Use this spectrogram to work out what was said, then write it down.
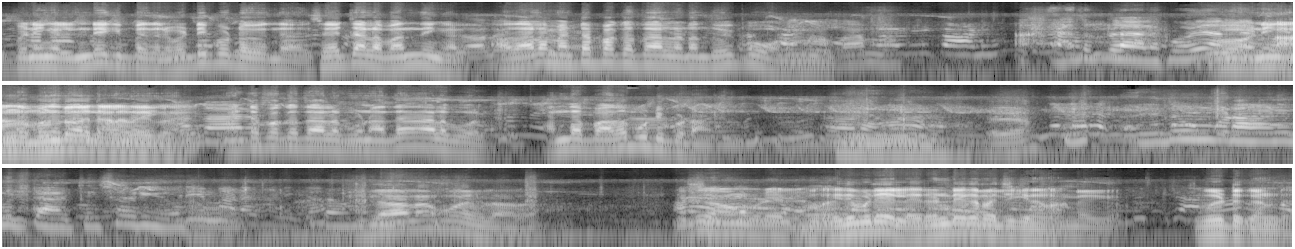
இப்போ நீங்கள் இன்றைக்கு இப்போ இதில் வெட்டி போட்டு இந்த சேச்சால வந்தீங்க. அதால மெட்ட பக்கத்தால் நடந்து போய் போகணும். ஓ நீங்கள் அங்க அந்த முன்பக்கத்தால போய் மெட்ட பக்கத்தால போனா தான் அதில் போகல. அந்த பாதை பூட்டி போட்டாங்க. எதுவும் கூட ஆணி விட்டாச்சு சரியோ இதால போயிடலாம் இது இல்லை. இது விட இல்லை ரெண்டு ஏக்கர். வச்சுக்கணும் வீட்டுக்கண்டு.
